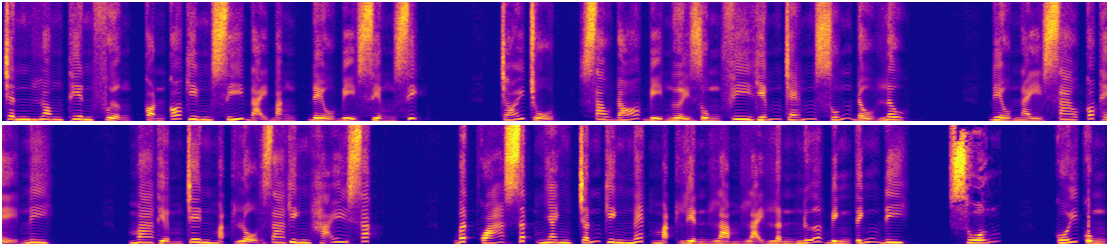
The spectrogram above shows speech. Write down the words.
Chân long thiên phượng còn có kim sĩ đại bằng đều bị xiềng xích. Chói trụ, sau đó bị người dùng phi kiếm chém xuống đầu lâu. Điều này sao có thể ni? Ma thiểm trên mặt lộ ra kinh hãi sắc. Bất quá rất nhanh chấn kinh nét mặt liền làm lại lần nữa bình tĩnh đi. Xuống. Cuối cùng,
